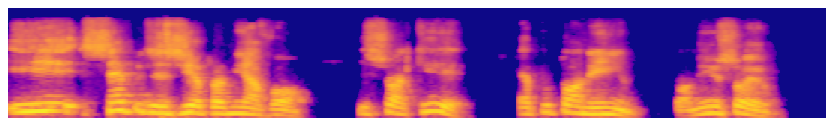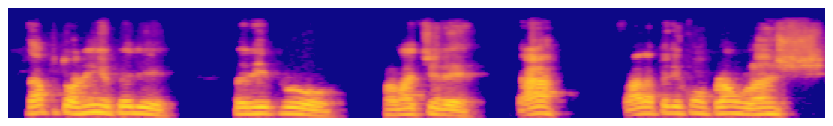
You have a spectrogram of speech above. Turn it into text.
e sempre dizia para minha avó: Isso aqui é para o Toninho. Toninho sou eu. Dá para o Toninho para ele, ele ir para a matinê, tá? Fala para ele comprar um lanche.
